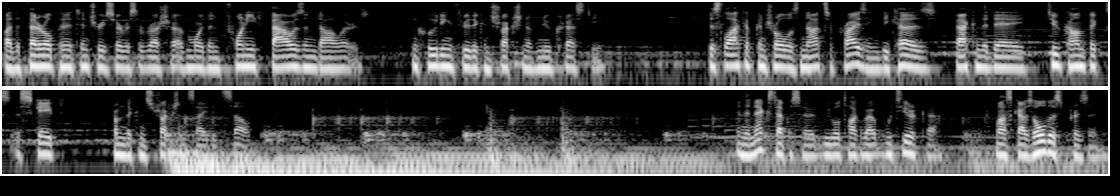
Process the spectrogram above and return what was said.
by the Federal Penitentiary Service of Russia of more than $20,000, including through the construction of New Kresty. This lack of control is not surprising because, back in the day, two convicts escaped from the construction site itself. In the next episode, we will talk about Butyrka, Moscow's oldest prison,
